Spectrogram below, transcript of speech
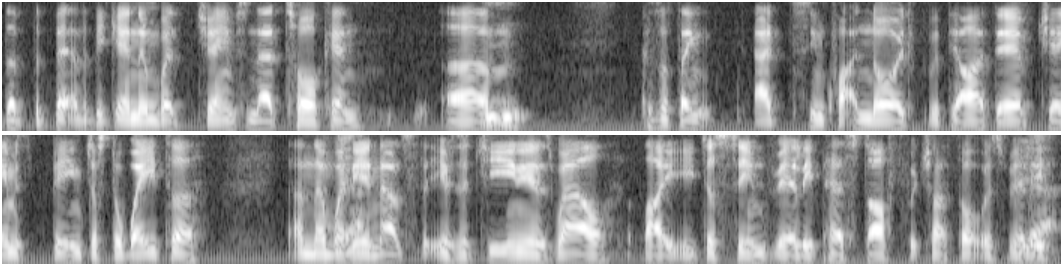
the the bit at the beginning with James and Ed talking because I think Ed seemed quite annoyed with the idea of James being just a waiter, and then when he announced that he was a genie as well, like he just seemed really pissed off, which I thought was really Yeah.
